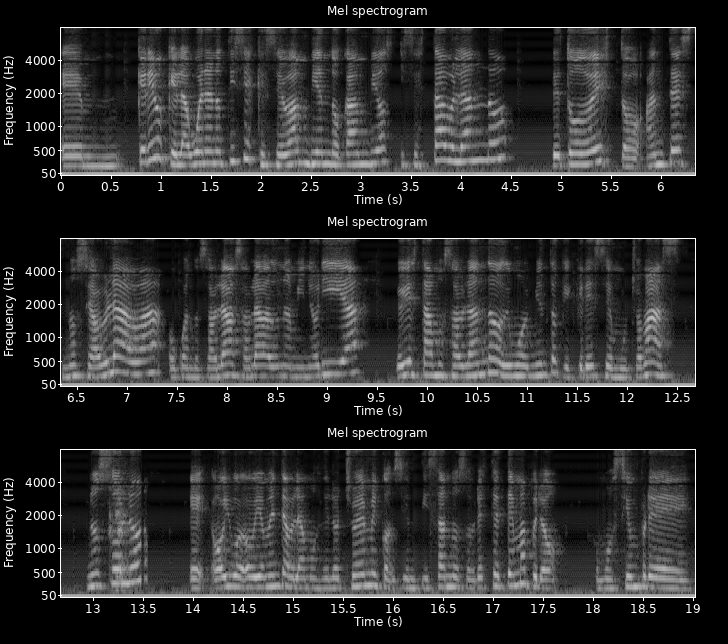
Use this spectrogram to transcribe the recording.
em, creo que la buena noticia es que se van viendo cambios y se está hablando de todo esto. Antes no se hablaba, o cuando se hablaba, se hablaba de una minoría, y hoy estamos hablando de un movimiento que crece mucho más. No solo, eh, hoy obviamente hablamos del 8M concientizando sobre este tema, pero como siempre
